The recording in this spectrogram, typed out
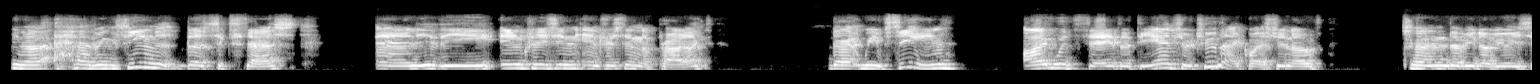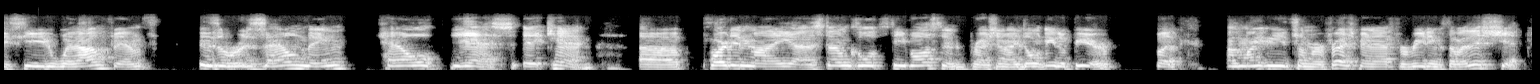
you know, having seen the, the success and the increasing interest in the product that we've seen, I would say that the answer to that question of can WWE succeed without Vince is a resounding hell yes, it can. Uh, pardon my uh, Stone Cold Steve Austin impression. I don't need a beer, but I might need some refreshment after reading some of this shit.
